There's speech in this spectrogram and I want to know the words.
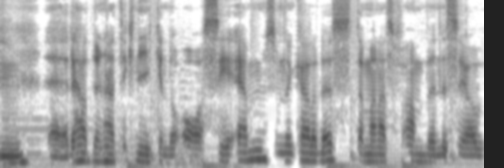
Mm. Eh, det hade den här tekniken då ACM, som den kallades, där man alltså använde sig av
